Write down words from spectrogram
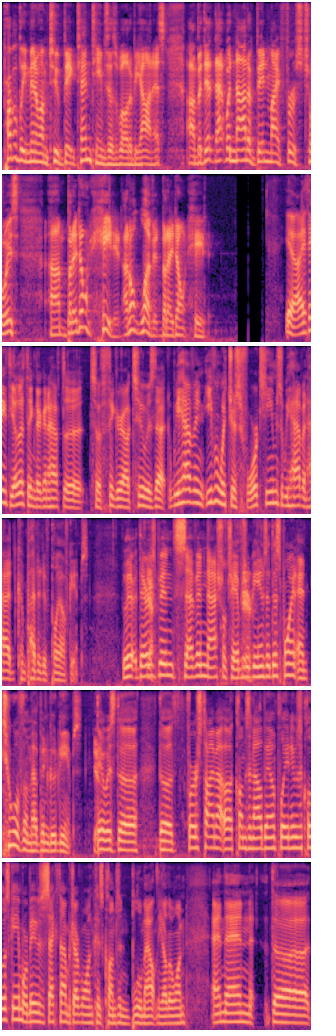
probably minimum two Big Ten teams as well, to be honest. Uh, but th- that would not have been my first choice. Um, but I don't hate it. I don't love it, but I don't hate it. Yeah, I think the other thing they're going to have to to figure out too is that we haven't even with just four teams, we haven't had competitive playoff games. There, there's Yeah. been seven national championship Fair. games at this point, and two of them have been good games. Yeah. There was the the first time uh, Clemson Alabama played, and it was a close game, or maybe it was the second time, whichever one, because Clemson blew them out in the other one. And then the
